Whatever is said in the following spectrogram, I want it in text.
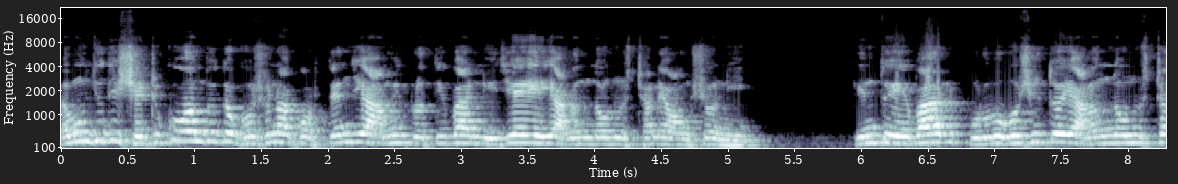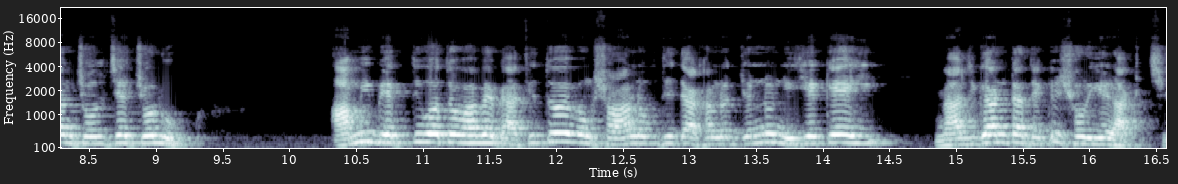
এবং যদি সেটুকু অন্তত ঘোষণা করতেন যে আমি প্রতিবার নিজে এই আনন্দ অনুষ্ঠানে অংশ নিই, কিন্তু এবার পূর্বঘোষিত এই আনন্দ অনুষ্ঠান চলছে, চলুক। আমি ব্যক্তিগতভাবে ব্যথিত এবং সহানুভূতি দেখানোর জন্য নিজেকে এই নাচ গানটা থেকে সরিয়ে রাখছি।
